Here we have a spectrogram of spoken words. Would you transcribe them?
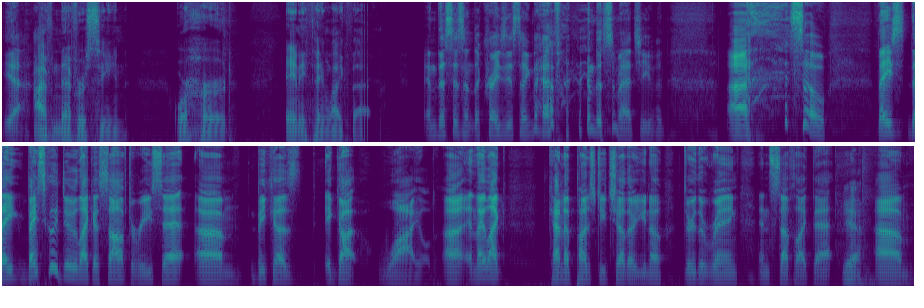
Yeah, I've never seen or heard anything like that. and this isn't the craziest thing to happen in this match, even. Uh, so they they basically do like a soft reset, um, because it got wild. Uh, and they like kind of punched each other, you know, through the ring and stuff like that. Yeah. Um,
